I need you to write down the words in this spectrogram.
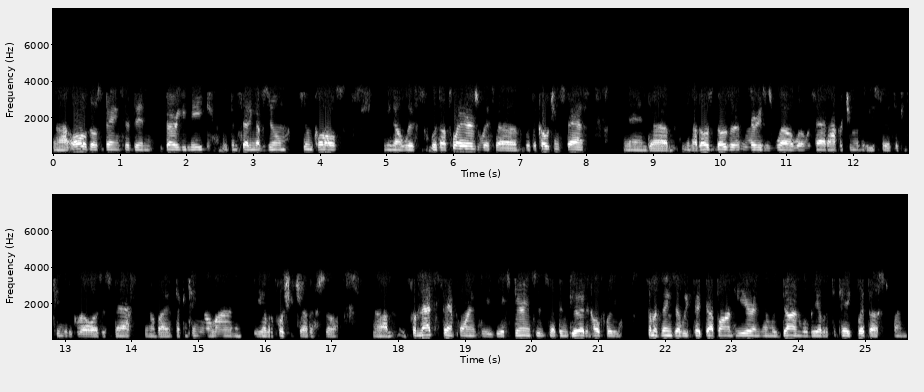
uh, all of those things have been very unique. We've been setting up Zoom Zoom calls, you know, with with our players, with uh, with the coaching staff, and um, you know those those are areas as well where we've had opportunities to, to continue to grow as a staff, you know, by, by continuing to learn and be able to push each other. So um, from that standpoint, the, the experiences have been good, and hopefully some of the things that we've picked up on here and, and we've done, we'll be able to take with us when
